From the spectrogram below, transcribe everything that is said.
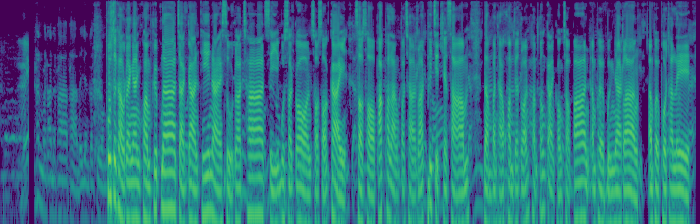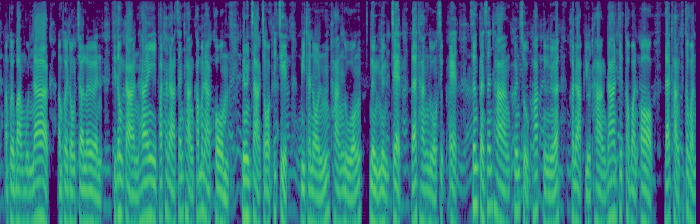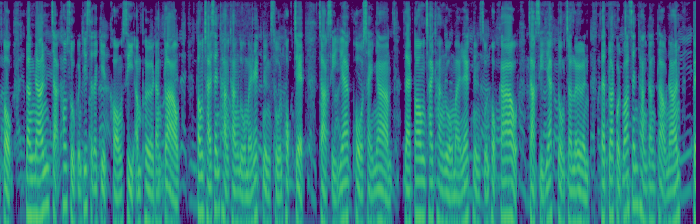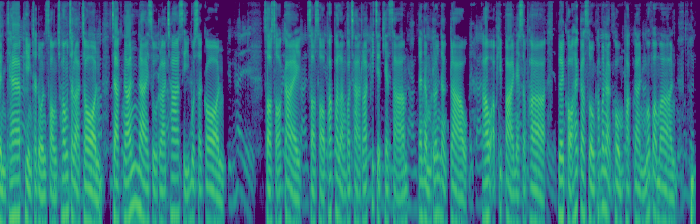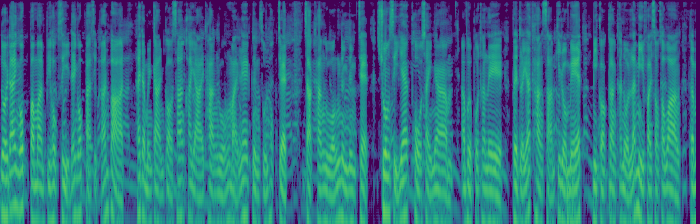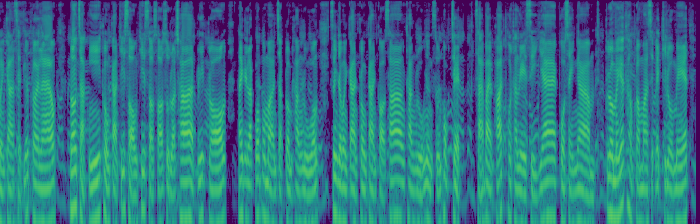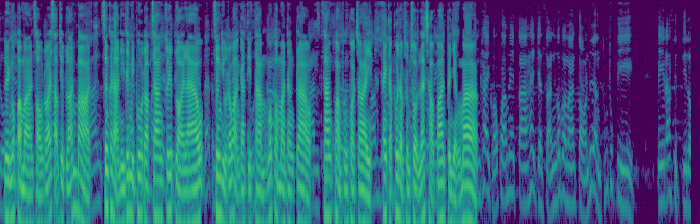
ท่านประธานสภาผ่านไปยังกระทรวงผู้สื่อข่าวรายงานความคืบหน้าจากการที่นายสุรชาติศรีบุษกร สสไก่ สสพักพลังประชารัฐพิจิตรเขตสามนำปัญหาความเดือดร้อนความต้องการของชาวบ้านอำเภอบึงนารางอำเภอโพธิ์ทะเลอำเภอบางมุนนาคอำเภอดงเจริญ ที่ต้องการให้พัฒนาเส้นทางคมนาคม เนื่องจากจังหวัดพิจิตรมีถนนทางหลวง 117 และทางหลวง 11 ซึ่งเป็นเส้นทางขึ้นสู่ภาคเหนือ ขนาบอยู่ทางด้านทิศตะวันออก และทางทิศตะวันตก ดังนั้นจะเข้าสู่พื้นที่เศรษฐกิจของ4อำเภอดังกล่าว ต้องใช้เส้นทางทางหลวงหมายเลข 1067 จากสี่แยกโพไซงาม และต้องใช้ทางหลวงหมายเลข 1069 จากสี่แยกดงเจริญ แต่ปรากฏว่าเส้นทางดังกล่าวนั้น เป็นแค่เพียงถนนสองช่องจราจร จากนั้นนายสุราชาศรีบุษกรสสไก่ สสพักพลังประชารัฐพิจิตรเขตสามได้นำเรื่องดังกล่าวเข้าอภิปรายในสภา โดยขอให้กระทรวงคมนาคมผลักดันงบประมาณ โดยได้งบประมาณปี 64 ได้งบ 80 ล้านบาท ให้ดำเนินการก่อสร้างขยายทางหลวงหมายเลข 1067 จากทางหลวง 117 ช่วงสี่แยกโพไซงามอำเภอโพทะเล เป็นระยะทาง 3 กิโลเมตร มีเกาะกลางถนนและมีไฟส่องสว่างดำเนินการเสร็จเรียบร้อยแล้ว นอกจากนี้โครงการที่ 2 ที่สสสุรชาติเรียกร้อง ให้ได้รับงบประมาณจากกรมทางหลวง ซึ่งดำเนินการโครงการก่อสร้างทางหลวง 1067 สายบายพาสโพทะเลสีแยก โพไซงามรวมระยะทางประมาณ 11 กิโลเมตรโดยงบประมาณ 230 ล้านบาท ซึ่งขณะนี้ได้มีผู้รับจ้างเรียบร้อยแล้ว ซึ่งอยู่ระหว่างการติดตามงบประมาณดังกล่าว สร้างความพึงพอใจให้กับผู้นำชุมชนและชาวบ้านเป็นอย่างมากขอความเมตตาให้จัดสรรงบประมาณต่อเนื่องทุกๆปี ปีละ 10 กิโล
